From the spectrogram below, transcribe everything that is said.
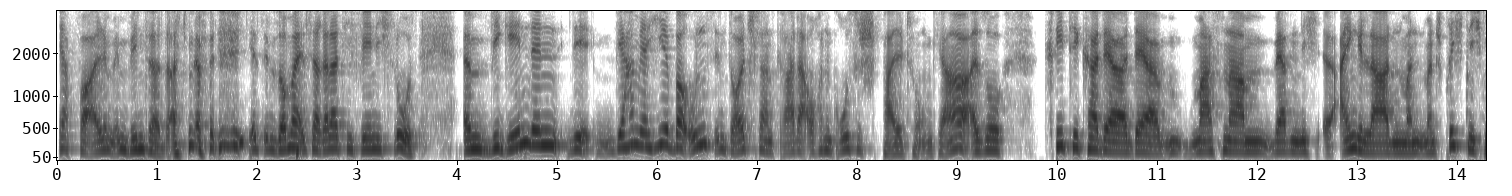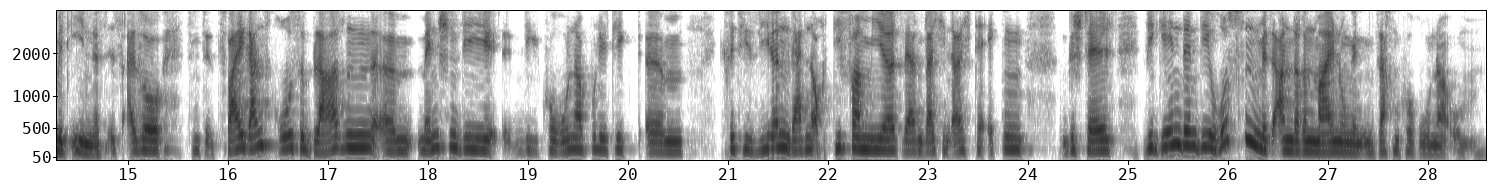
Ja, vor allem im Winter dann. Jetzt im Sommer ist ja relativ wenig los. Ähm, wie gehen denn die wir haben ja hier bei uns in Deutschland gerade auch eine große Spaltung, ja? Also, Kritiker der der Maßnahmen werden nicht, äh, eingeladen, man man spricht nicht mit ihnen. Es ist also sind zwei ganz große Blasen, ähm, Menschen, die die Corona-Politik, ähm, kritisieren, werden auch diffamiert, werden gleich in rechte Ecken gestellt. Wie gehen denn die Russen mit anderen Meinungen in Sachen Corona um?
